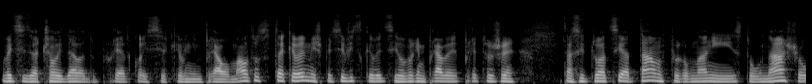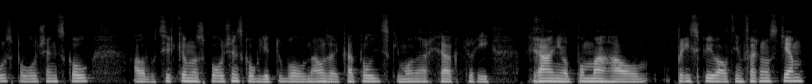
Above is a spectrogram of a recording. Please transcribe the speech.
veci začali dávať do poriadku aj s cirkevným právom. Ale to sú také veľmi špecifické veci, hovorím práve preto, že tá situácia tam v porovnaní s tou našou spoločenskou alebo cirkevnou spoločenskou, kde tu bol naozaj katolícky monarcha, ktorý chránil, pomáhal, prispieval tým farnostiam,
